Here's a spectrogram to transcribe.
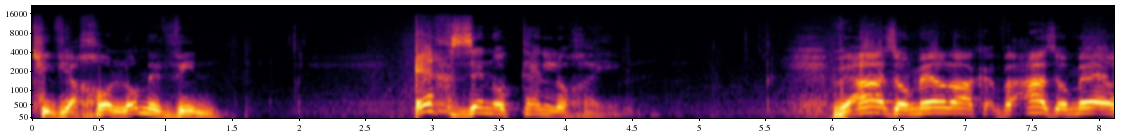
כביכול לא מבין איך זה נותן לו חיים. ואז אומר לו, ואז אומר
